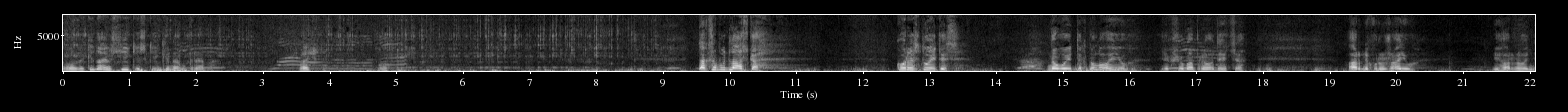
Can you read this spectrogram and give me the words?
О, викидаємо стільки, скільки нам треба. Бачите? О. Так що, будь ласка, користуйтесь новою технологією, якщо вам пригодиться. Гарних врожаїв і гарного дня.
